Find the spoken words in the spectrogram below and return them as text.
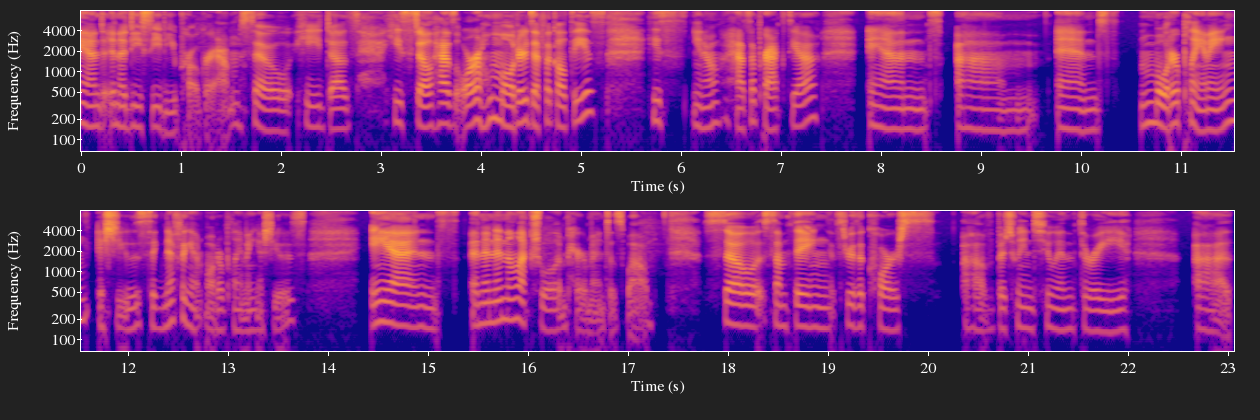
and in a DCD program. So he does, he still has oral motor difficulties. He's, you know, has apraxia and, um, and motor planning issues, significant motor planning issues and and an intellectual impairment as well. So something through the course of between 2 and 3 uh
